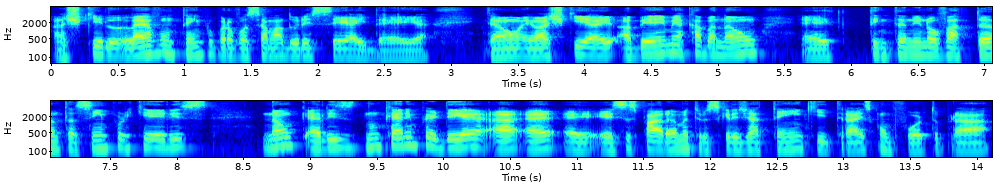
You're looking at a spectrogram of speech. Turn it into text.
Acho que leva um tempo para você amadurecer a ideia. Então, eu acho que a, a BM acaba não é, tentando inovar tanto assim, porque eles não, eles não querem perder a- a- a- esses parâmetros que eles já têm que traz conforto para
